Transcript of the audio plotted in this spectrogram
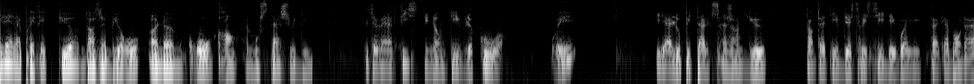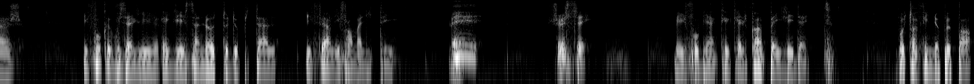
Arrivé à la préfecture, dans un bureau, un homme gros, grand, à moustache lui dit Vous avez un fils du nom d'Yves Lecourt Oui. Il est à l'hôpital Saint-Jean-de-Dieu tentative de suicide et vagabondage. Il faut que vous alliez régler sa note d'hôpital et faire les formalités. Mais je sais. Mais il faut bien que quelqu'un paye les dettes. Votre fille ne peut pas,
